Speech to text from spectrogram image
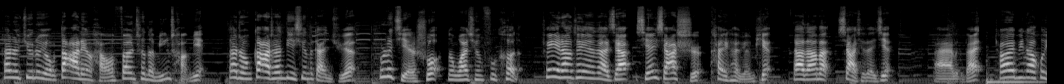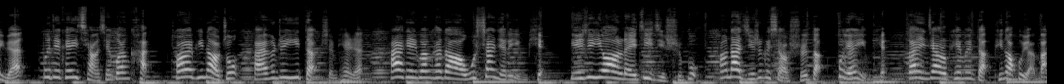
但是剧中有大量海王翻车的名场面，那种尬战地形的感觉不是解说能完全复刻的。非常推荐大家闲暇时看一看原片。那咱们下期再见，拜了个拜！超越频道会员不仅可以抢先观看成为频道中百分之一的审片人，还可以观看到无删减的影片，以及以往累计几十部长达几十个小时的会员影片。赶紧加入片片的频道会员吧！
